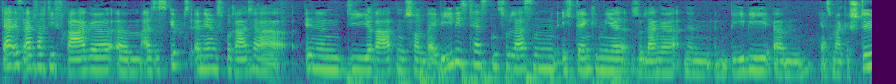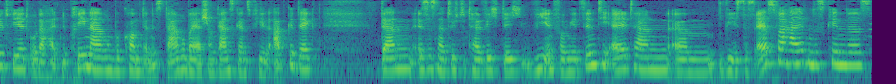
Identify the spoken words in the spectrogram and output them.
Da ist einfach die Frage, ähm, also es gibt ErnährungsberaterInnen, die raten, schon bei Babys testen zu lassen. Ich denke mir, solange ein, Baby ähm, erstmal gestillt wird oder halt eine Pränahrung bekommt, dann ist darüber ja schon ganz, ganz viel abgedeckt. Dann ist es natürlich total wichtig, wie informiert sind die Eltern, ähm, wie ist das Essverhalten des Kindes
